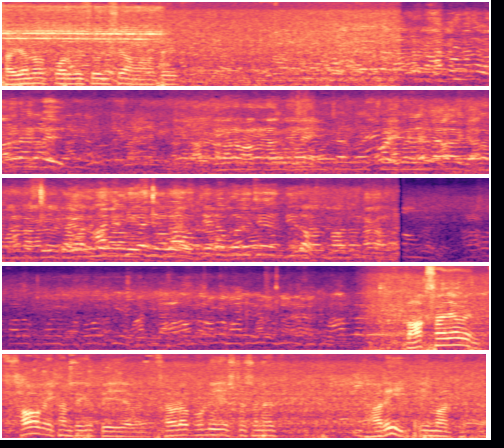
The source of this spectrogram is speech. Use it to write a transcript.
সাজানোর পর্ব চলছে আমাদের। বাঁক সাজাবেন সব এখান থেকে পেয়ে যাবেন। সারড়াপল্লি স্টেশনের ধারেই এই মার্কেটটা।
